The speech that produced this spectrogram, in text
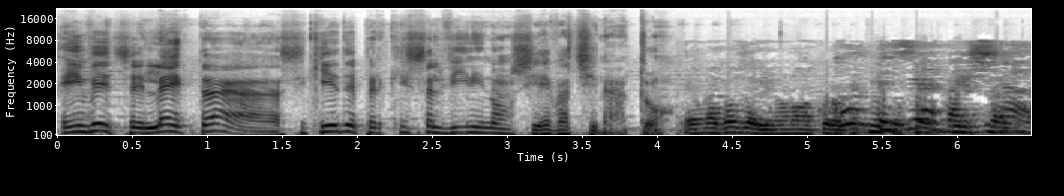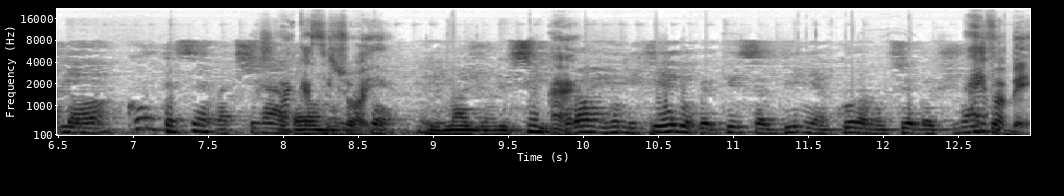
E invece Letta si chiede perché Salvini non si è vaccinato. È una cosa che non ho ancora Conte capito si è perché vaccinato? Salvini Conte si è vaccinato? Cazzi non lo suoi. so, immagino di sì, però io mi chiedo perché Salvini ancora non si è vaccinato. Eh vabbè,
